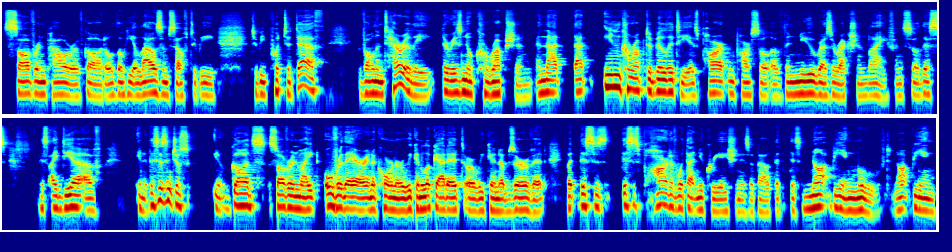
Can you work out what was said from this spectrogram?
sovereign power of god. Although he allows himself to be to be put to death voluntarily there is no corruption. And that that incorruptibility is part and parcel of the new resurrection life. And so this this idea of you know this isn't just you know, God's sovereign might over there in a corner. We can look at it or we can observe it. But this is, this is part of what that new creation is about, that this not being moved, not being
